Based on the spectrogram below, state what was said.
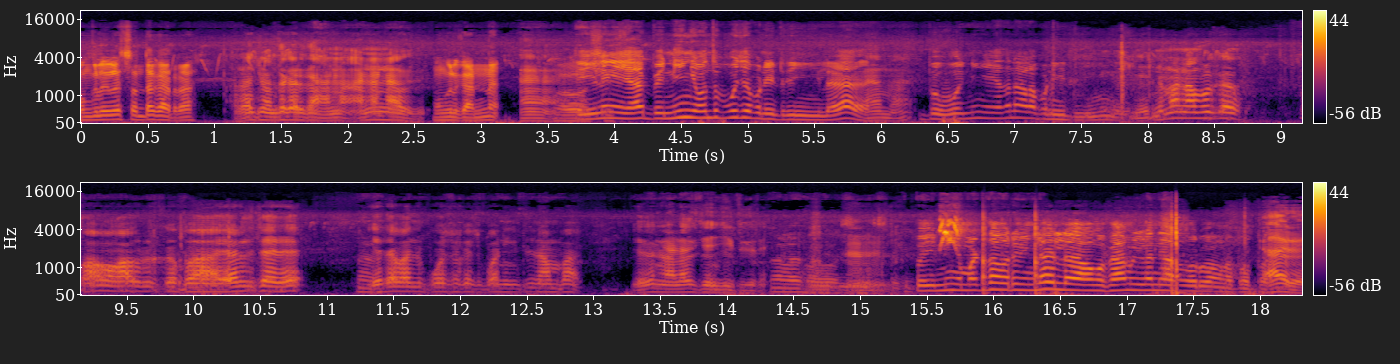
உங்களுக்கு சொந்தக்காரரா? அதான் சொந்தக்காரர் தான் அண்ணன் அண்ணன்? ஆகுது உங்களுக்கு அண்ணன் இல்லைங்கய்யா இப்போ நீங்கள் வந்து பூஜை பண்ணிட்டு இருக்கீங்களே? ஆமாம் இப்போ நீங்கள் எதனால் பண்ணிக்கிட்டு இருக்கீங்க? என்னமா நம்மளுக்கு பாவம் அவருக்கு இப்போ இறந்துட்டாரு. ஏதோ வந்து பூசை கச்சு பண்ணிக்கிட்டு நம்ம ஏதோ நல்லா செஞ்சுட்டு இருக்கிறேன் இப்போ நீங்கள் மட்டும் தான் வருவீங்களா? இல்லை அவங்க ஃபேமிலிலேருந்து யாரும் வருவாங்களா பாப்பா யாரு?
